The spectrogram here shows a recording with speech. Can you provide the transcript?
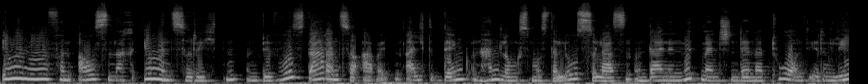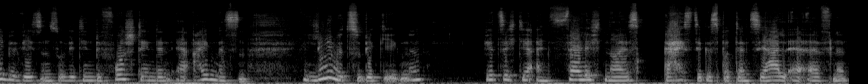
immer mehr von außen nach innen zu richten und bewusst daran zu arbeiten, alte Denk- und Handlungsmuster loszulassen und deinen Mitmenschen, der Natur und ihren Lebewesen sowie den bevorstehenden Ereignissen Liebe zu begegnen, wird sich dir ein völlig neues geistiges Potenzial eröffnen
